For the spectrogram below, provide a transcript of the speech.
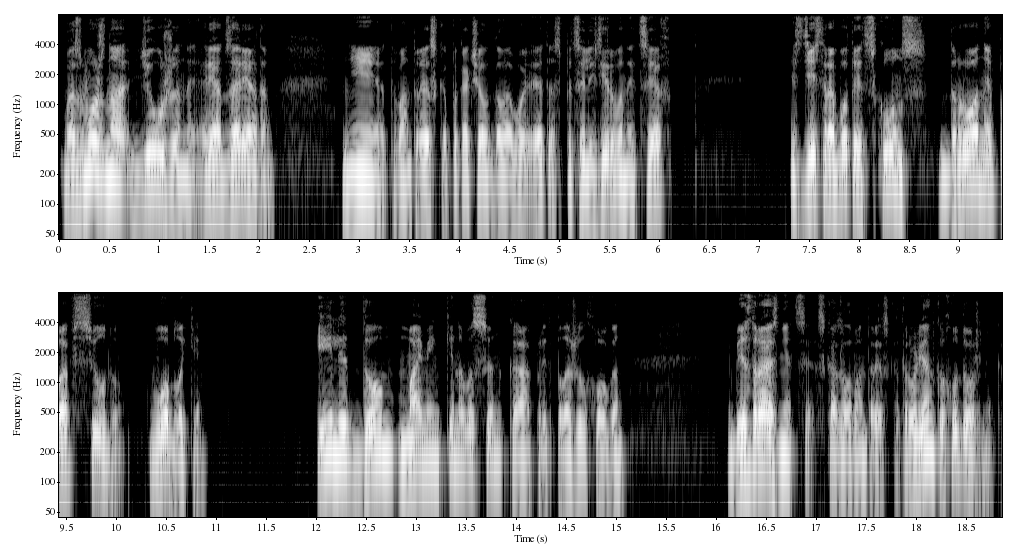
Возможно, дюжины, ряд за рядом. Нет, Вантреско покачал головой, это специализированный цех — Здесь работает скунс, дроны повсюду, в облаке. Или дом маменькиного сынка, предположил Хоган. Без разницы, сказал Вантреско. Труленко художник.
